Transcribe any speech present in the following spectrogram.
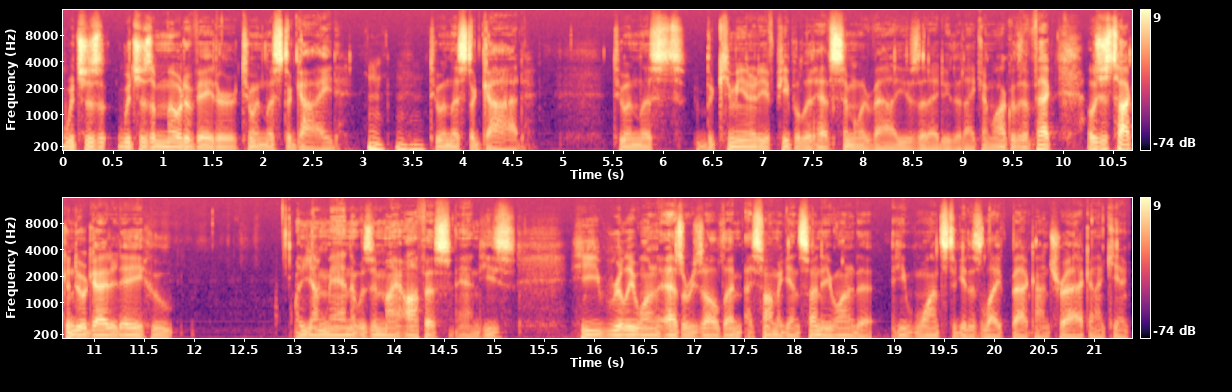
which is which is a motivator to enlist a guide, hmm, mm-hmm. to enlist a God, to enlist the community of people that have similar values that I do that I can walk with. In fact, I was just talking to a guy today who, a young man that was in my office, and he's he really wanted as a result I, I, saw him again sunday he wanted to he wants to get his life back on track and i can't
